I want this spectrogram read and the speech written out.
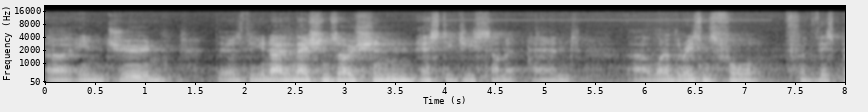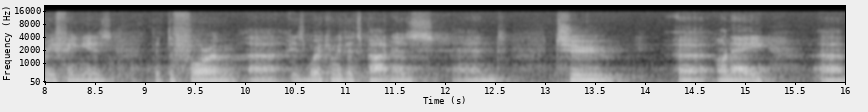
uh, in June, there's the United Nations Ocean SDG Summit, and uh, one of the reasons for for this briefing is that the forum uh, is working with its partners and to uh, on a uh,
